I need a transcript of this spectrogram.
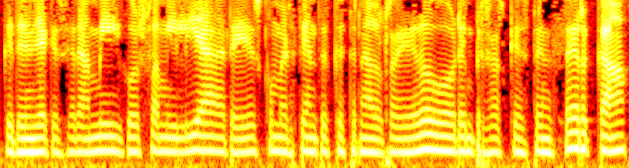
que tendría que ser amigos, familiares, comerciantes que estén alrededor, empresas que estén cerca,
